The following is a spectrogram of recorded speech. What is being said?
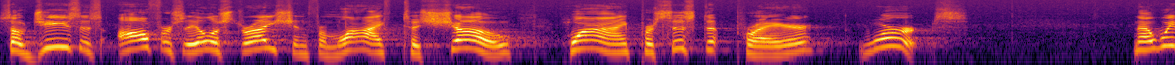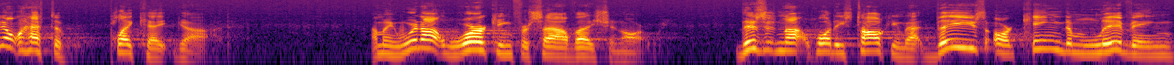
So, Jesus offers the illustration from life to show why persistent prayer works. Now, we don't have to placate God. I mean, we're not working for salvation, are we? This is not what he's talking about. These are kingdom living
